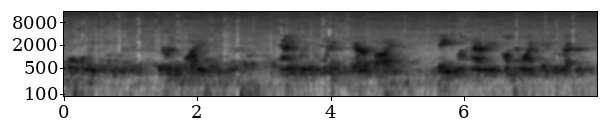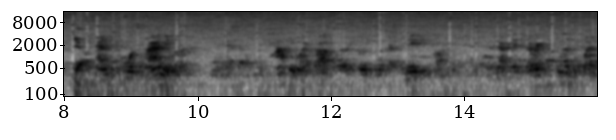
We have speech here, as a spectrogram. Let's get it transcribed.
locally, there was a money, and it was when it's verified based on having underlying paper records. Yeah. And it's more granular, accounting like process, goes to estimation process. Now, it's very pleasant, but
